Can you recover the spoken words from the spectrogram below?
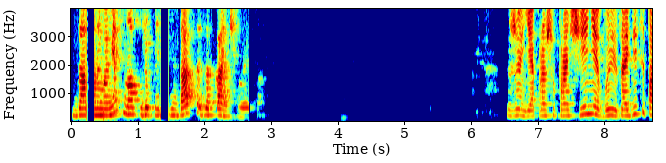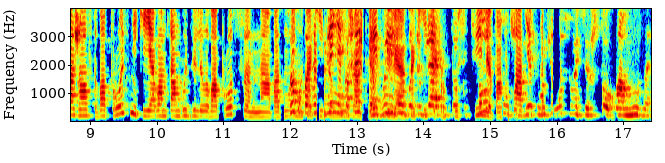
в данный момент у нас уже презентация заканчивается. Жень, я прошу прощения, вы зайдите, пожалуйста, в вопросники, я вам там выделила вопросы, на, возможно, какие-то вы уже ответили, а какие-то пропустили во вкладке. Если вы чувствуете, что вам нужно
